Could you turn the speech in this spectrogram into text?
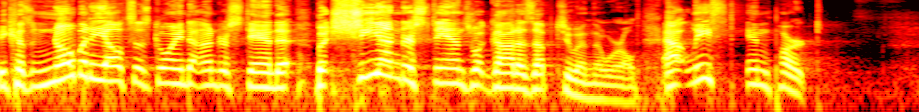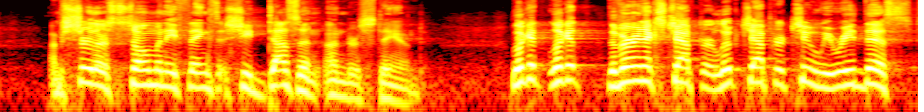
because nobody else is going to understand it, but she understands what God is up to in the world, at least in part. I'm sure there's so many things that she doesn't understand. Look at, look at the very next chapter, Luke chapter 2. We read this.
